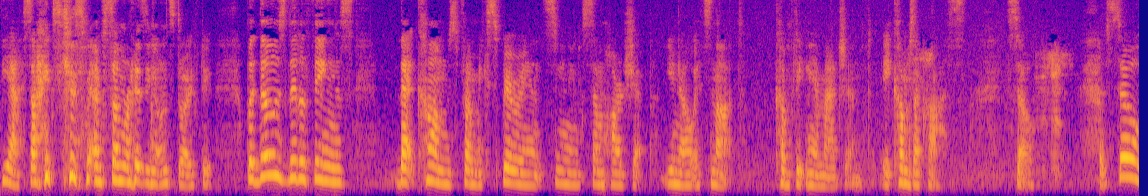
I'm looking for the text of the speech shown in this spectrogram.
yeah sorry excuse me i'm summarizing your own story too. But those little things that comes from experience experiencing some hardship you know it's not completely imagined. It comes across. So so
